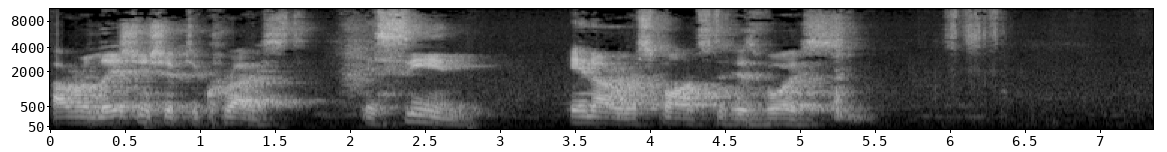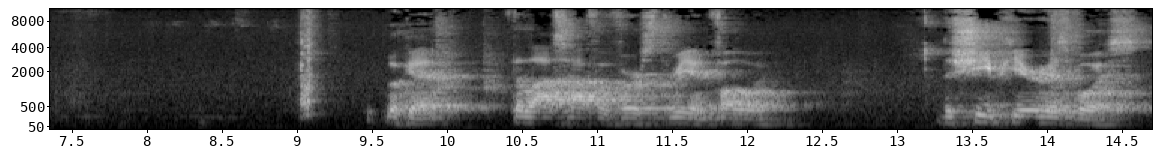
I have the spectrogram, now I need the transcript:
Our relationship to Christ is seen in our response to His voice. Look at the last half of verse 3 and following. The sheep hear his voice.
